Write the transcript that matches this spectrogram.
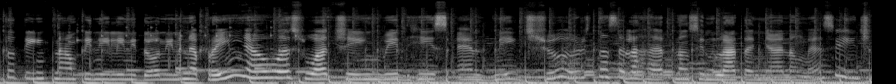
to think na ang pinili ni Donnie na frame niya was watching with his and made sure na sa lahat ng sinulatan niya ng message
